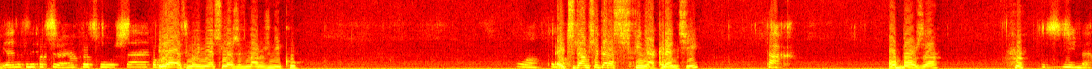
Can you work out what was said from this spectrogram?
Ja na to nie patrzyłem, ja po prostu muszę. Jest, mój miecz leży w narożniku. To Ej, czy tam się teraz świnia kręci? Tak, O Boże. to jest dziwne.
